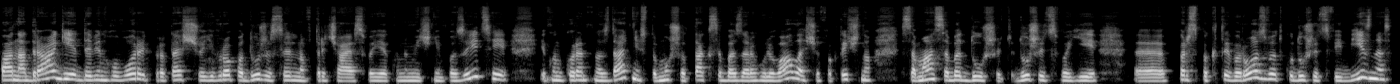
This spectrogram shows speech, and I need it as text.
пана Драгі, де він говорить про те, що Європа дуже сильно втрачає свої економічні позиції і конкурентну здатність, тому що так себе зарегулювала, що фактично сама себе душить, душить свої е, перспективи розвитку, душить свій бізнес,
